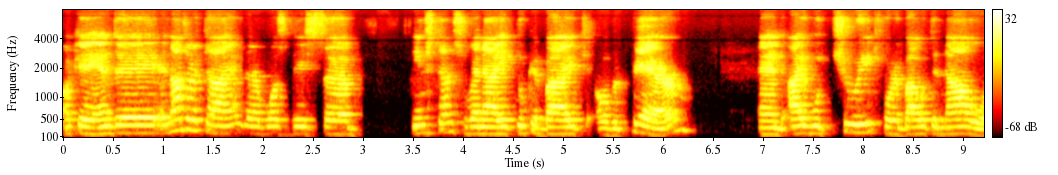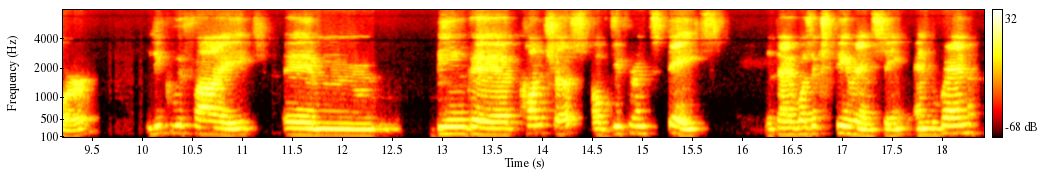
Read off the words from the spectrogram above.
Okay, and uh, another time there was this uh, instance when I took a bite of a pear and I would chew it for about an hour, liquefy it, um, being uh, conscious of different states that I was experiencing. And when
